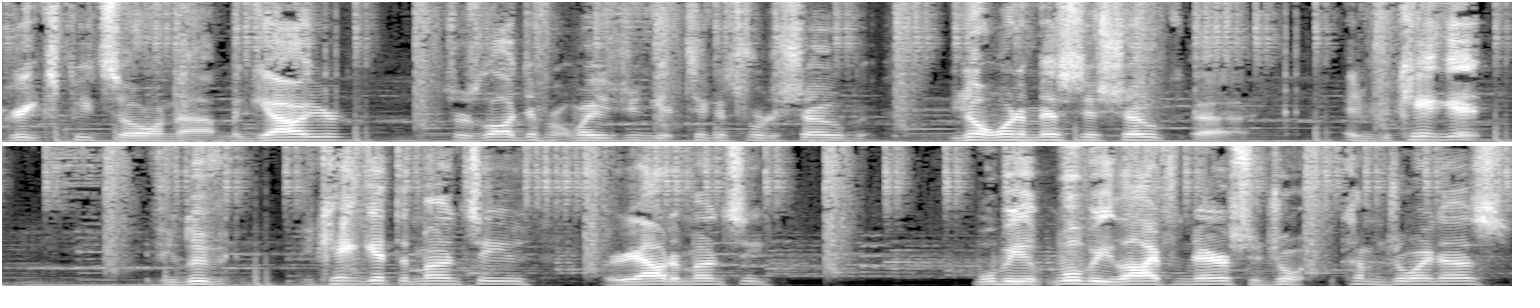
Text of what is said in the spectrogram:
Greek's Pizza on uh, McGalliard. So there's a lot of different ways you can get tickets for the show, but you don't want to miss this show. Uh, and if you can't get, if you live, if you can't get to Muncie or you're out of Muncie, we'll be we'll be live from there. So join, come join us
